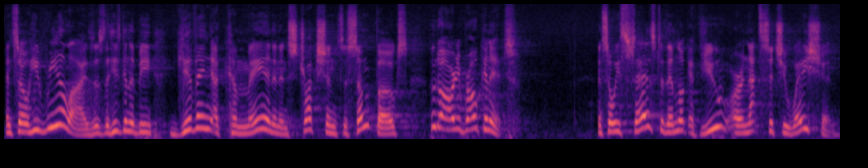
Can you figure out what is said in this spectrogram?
And so he realizes that he's going to be giving a command and instruction to some folks who'd already broken it. And so he says to them, Look, if you are in that situation,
